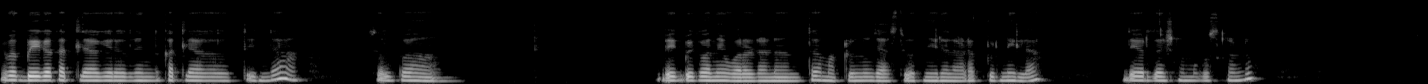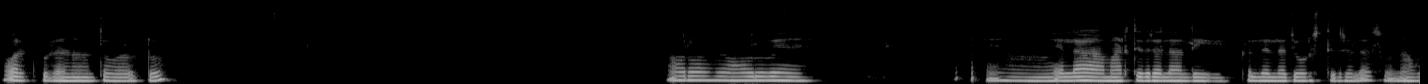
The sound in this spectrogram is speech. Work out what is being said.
ಇವಾಗ ಬೇಗ ಕತ್ಲೆ ಆಗಿರೋದ್ರಿಂದ, ಕತ್ಲೆ ಆಗೋದ್ರಿಂದ ಸ್ವಲ್ಪ ಬೇಗ ಬೇಗನೆ ಹೊರಡೋಣ ಅಂತ ಮಕ್ಕಳನ್ನು ಜಾಸ್ತಿ ಹೊತ್ತು ನೀರಲ್ಲಿ ಆಡೋಕ್ಕೆ ಬಿಡಲಿಲ್ಲ ದೇವ್ರ ದರ್ಶನ ಮುಗಿಸ್ಕೊಂಡು ಹೊರಟು ಬಿಡೋಣ ಅಂತ ಹೊರಟು. ಅವರು ಅವರು ಎಲ್ಲ ಮಾಡ್ತಿದ್ರಲ್ಲ, ಅಲ್ಲಿ ಕಲ್ಲೆಲ್ಲ ಜೋಡಿಸ್ತಿದ್ರಲ್ಲ, ಸೊ ನಾವು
